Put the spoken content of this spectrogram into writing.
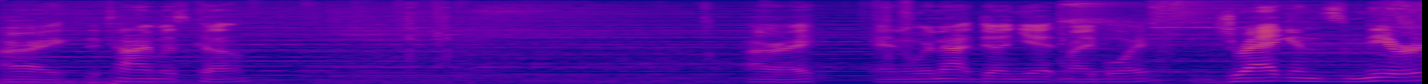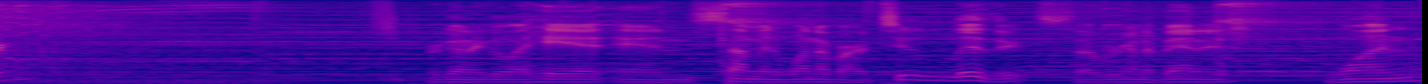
All right, the time has come. All right. And we're not done yet, my boy. Dragon's Mirror. We're gonna go ahead and summon one of our two lizards. So we're gonna banish one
